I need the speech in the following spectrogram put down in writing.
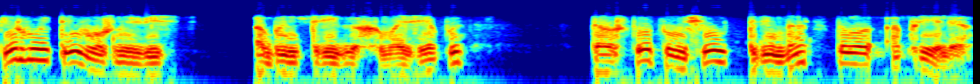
Первую тревожную весть об интригах Мазепы Толстой получил 13 апреля,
